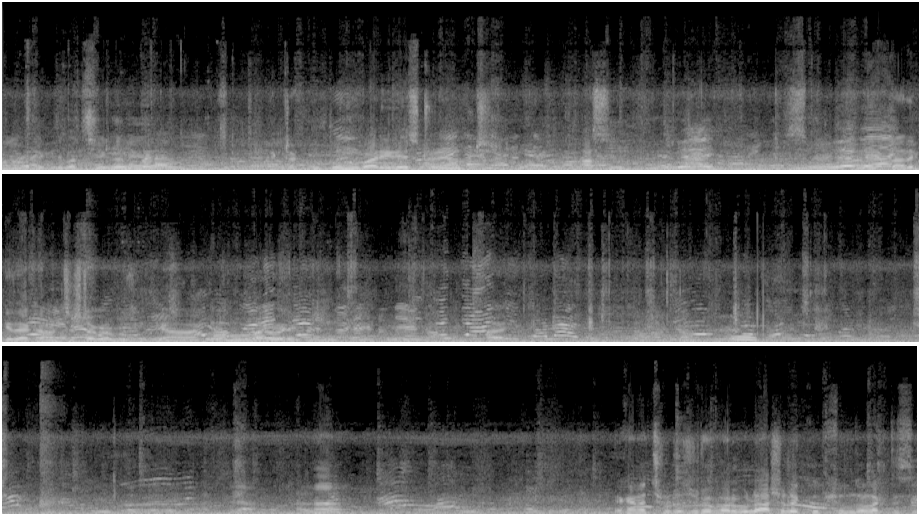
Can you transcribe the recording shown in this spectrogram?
আমরা দেখতে পাচ্ছি এখানে একটা কুটুম বাড়ি রেস্টুরেন্ট আছে আমি আপনাদেরকে দেখানোর চেষ্টা করব কেমন লাগে ও হ্যাঁ এখানে ছোট ছোট ঘরগুলো আসলে খুব সুন্দর লাগতেছে।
